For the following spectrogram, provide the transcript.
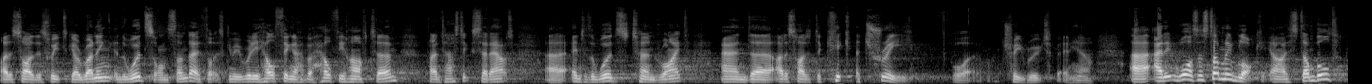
I decided this week to go running in the woods on Sunday. I thought it's going to be really healthy. I have a healthy half term. Fantastic. Set out, uh, entered the woods, turned right, and uh, I decided to kick a tree, or a tree root, but anyhow. Uh, and it was a stumbling block. I stumbled,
